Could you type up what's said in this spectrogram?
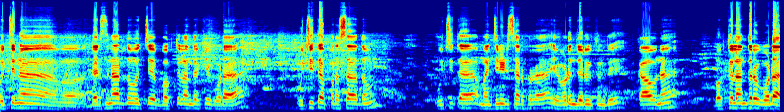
వచ్చిన దర్శనార్థం వచ్చే భక్తులందరికీ కూడా ఉచిత ప్రసాదం ఉచిత మంచినీటి సరఫరా ఇవ్వడం జరుగుతుంది. కావున భక్తులందరూ కూడా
